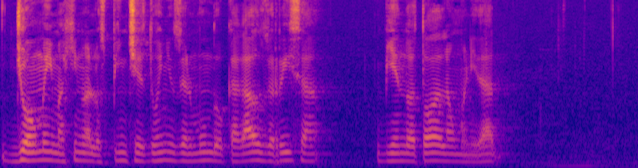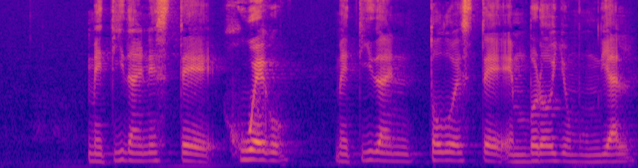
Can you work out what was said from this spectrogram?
Yo me imagino a los pinches dueños del mundo cagados de risa viendo a toda la humanidad metida en este juego metida en todo este embrollo mundial,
